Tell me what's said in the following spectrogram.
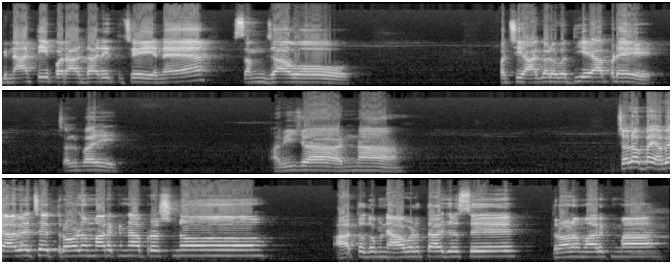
જ્ઞાતિ પર આધારિત છે, એને સમજાવો. પછી આગળ વધીએ આપણે. ચલ ભાઈ. આવી જા, અન્ના. ચલો ભાઈ, હવે આવે છે ત્રણ માર્કના પ્રશ્ન. આ તો તમને આવડતા જ હશે. ત્રણ માર્કમાં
